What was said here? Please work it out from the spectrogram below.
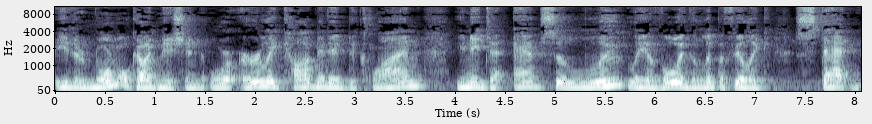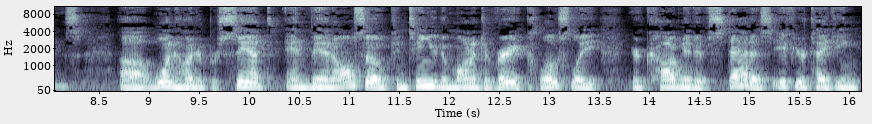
either normal cognition or early cognitive decline, you need to absolutely avoid the lipophilic statins uh, 100%, and then also continue to monitor very closely your cognitive status if you're taking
